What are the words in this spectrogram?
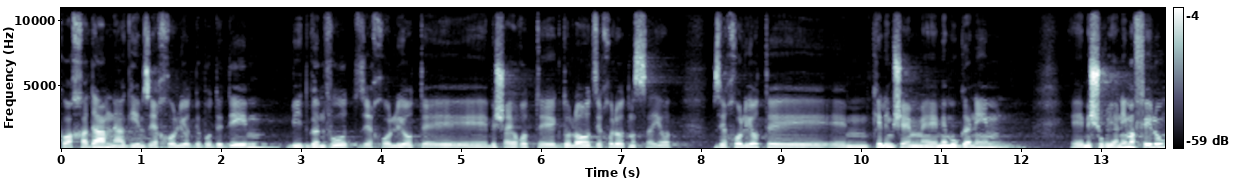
כוח אדם, נהגים, זה יכול להיות בבודדים, בהתגנבות, זה יכול להיות אה, בשיירות אה, גדולות, זה יכול להיות משאיות, זה יכול להיות כלים שהם ממוגנים, משוריינים אפילו.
